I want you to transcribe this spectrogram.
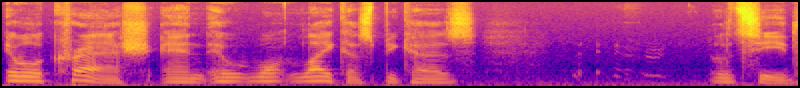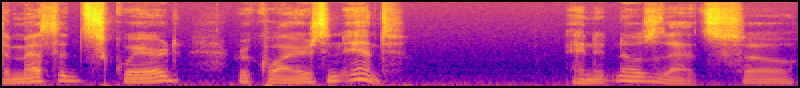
it will crash, and it won't like us because, let's see, the method squared requires an int and it knows that, so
